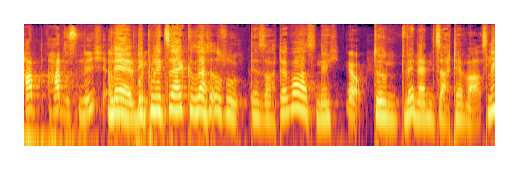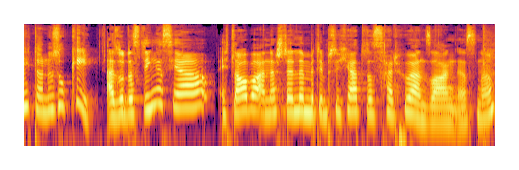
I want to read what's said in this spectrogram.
hat, hat es nicht. Also nee, die die Poli- Polizei hat gesagt, also, der sagt, der war es nicht. Ja. Und wenn er sagt, der war es nicht, dann ist okay. Also das Ding ist ja, ich glaube an der Stelle mit dem Psychiater, dass es halt Hörensagen ist, ne?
